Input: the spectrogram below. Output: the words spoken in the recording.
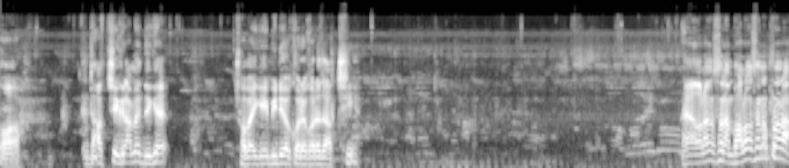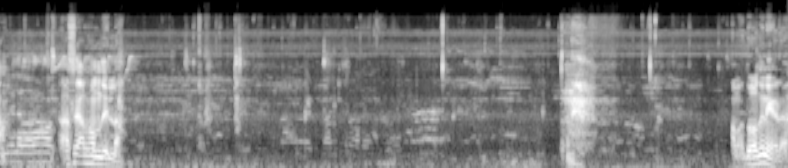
তো যাচ্ছি গ্রামের দিকে। সবাইকে ভিডিও করে করে যাচ্ছি। হ্যাঁ ওয়ালাইকুম আসসালাম ভালো আছেন আপনারা? আছে, আলহামদুলিল্লাহ। আমার দুদিনই এটা।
